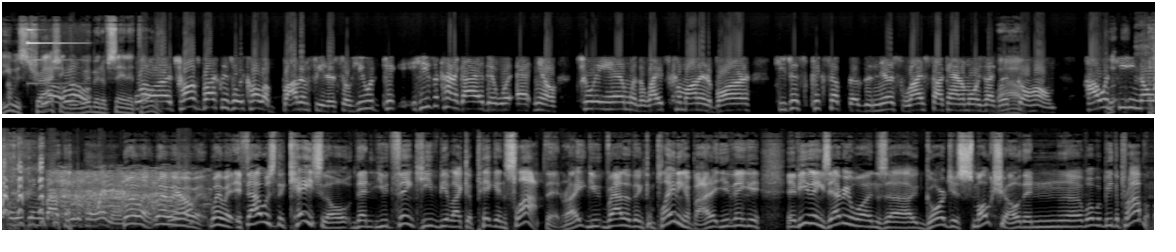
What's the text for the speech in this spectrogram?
He was trashing well, the women of San Antonio. Well, uh, Charles Barkley is what we call a bottom feeder. So he would pick. He's the kind of guy that would at you know 2 a.m. when the lights come on in a bar, he just picks up the, the nearest livestock animal. He's like, Wow. "Let's go home." How would he know anything about beautiful women? Wait, wait, wait, wait, wait, wait, wait, wait. If that was the case, though, then you'd think he'd be like a pig in slop, then, right? You rather than complaining about it, you think if he thinks everyone's uh, gorgeous smoke show, then uh, what would be the problem?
